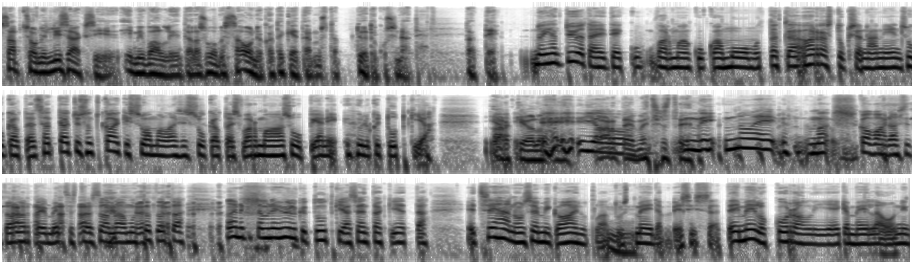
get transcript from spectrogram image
Subzonin lisäksi Imi Valliin täällä Suomessa on, joka tekee tämmöistä työtä kuin sinä teet? Tai te? No ihan työtä ei tee varmaan kukaan muu, mutta tätä harrastuksena niin sukeltajat, täytyy sanoa, että kaikissa suomalaisissa sukeltajissa varmaan asuu pieni hylkytutkija. Arkeologi, aarteenmetsästäjä. Niin, no ei, mä kavahdan sitä aarteenmetsästäjä sanaa, mutta tota, ainakin tämmöinen hylkytutkija sen takia, että, että sehän on se, mikä ainutlaatuista mm. meidän vesissä. Että ei meillä ole korallia eikä meillä ole niin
